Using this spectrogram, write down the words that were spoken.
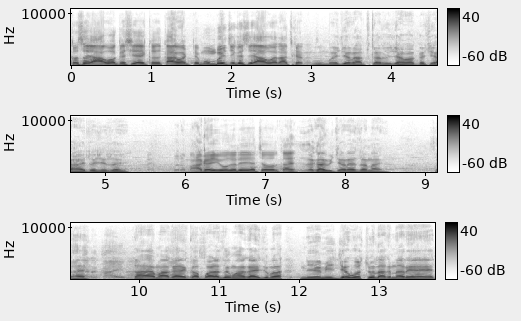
कसं आहे हवा कशी आहे? काय वाटते मुंबईची कशी आहे हवा राजकारण मुंबईच्या राजकारणाची हवा कशी आहे तशीच आहे. बरं महागाई वगैरे याच्यावर काय? काय विचारायचं नाही. काय? काय महागाई? कपाळाचं महागाई तुम्हाला नियमित ज्या वस्तू लागणाऱ्या आहेत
